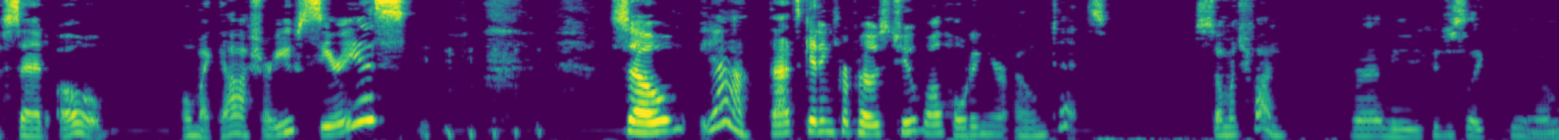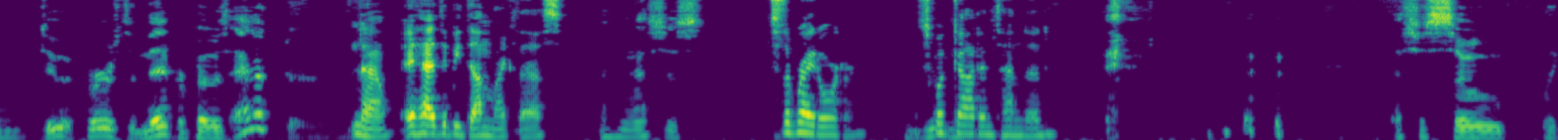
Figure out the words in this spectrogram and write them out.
said, "Oh, oh my gosh, are you serious?" so yeah, that's getting proposed to while holding your own tits. So much fun. Right, I mean, you could just, like, you know, do it first and then propose after. No, it had to be done like this. I mean, that's just. It's the right order. It's what God intended. That's just so. Like,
